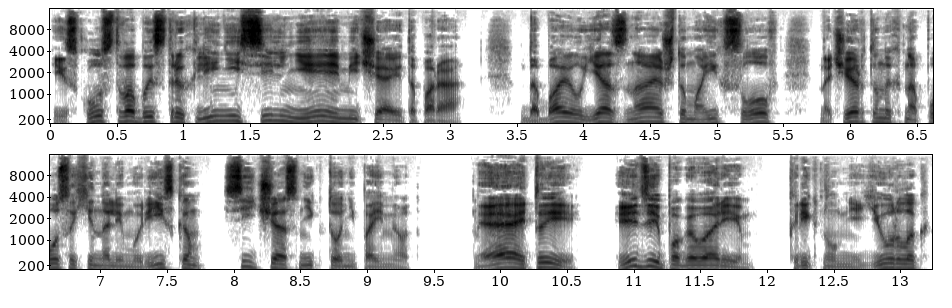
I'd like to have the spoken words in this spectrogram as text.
Искусство быстрых линий сильнее меча и топора», — добавил я, зная, что моих слов, начертанных на посохе на лемурийском, сейчас никто не поймет. «Эй, ты, иди поговорим!» — крикнул мне Юрлок,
